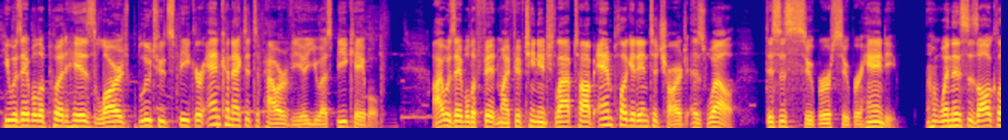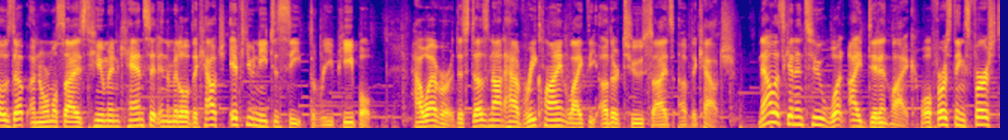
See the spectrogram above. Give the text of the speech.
he was able to put his large Bluetooth speaker and connect it to power via USB cable. I was able to fit my 15 inch laptop and plug it in to charge as well. This is super, super handy. When this is all closed up, a normal sized human can sit in the middle of the couch if you need to seat three people. However, this does not have recline like the other two sides of the couch. Now let's get into what I didn't like. Well, first things first,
